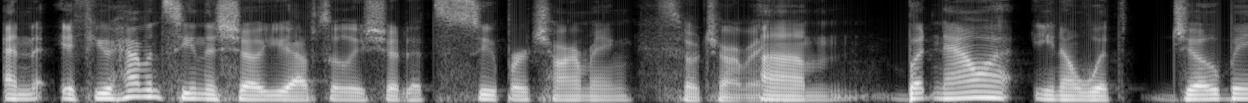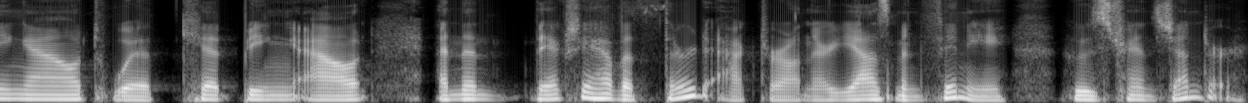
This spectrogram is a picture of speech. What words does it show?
And if you haven't seen the show, you absolutely should. It's super charming. So charming. Um, but now, you know, with Joe being out, with Kit being out, and then they actually have a third actor on there, Yasmin Finney, who's transgender.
